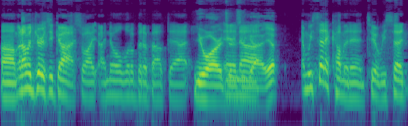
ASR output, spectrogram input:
Um, and I'm a Jersey guy, so I, I know a little bit about that. You are a Jersey And, uh, guy. Yep. And we said it coming in too. We said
